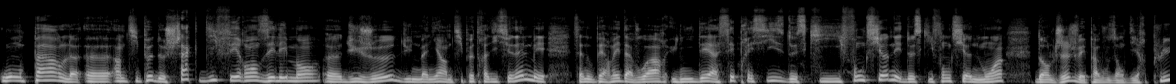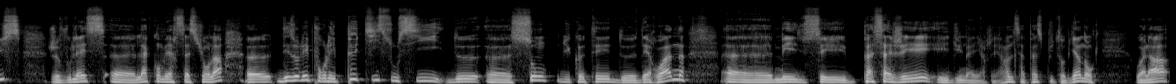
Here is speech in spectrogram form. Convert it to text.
où on parle euh, un petit peu de chaque différents éléments du jeu d'une manière un petit peu traditionnelle, mais ça nous permet d'avoir une idée assez précise de ce qui fonctionne et de ce qui fonctionne moins dans le jeu. Je ne vais pas vous en dire plus. Je vous laisse euh, la conversation là. Euh, désolé pour les petits soucis de euh, son du côté de d'Erwan, mais c'est passager et d'une manière générale, ça passe plutôt bien. Donc voilà,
